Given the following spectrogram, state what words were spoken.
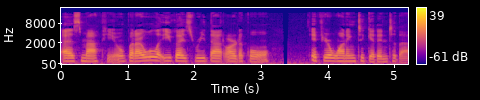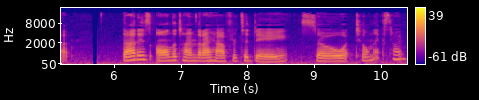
as Matthew, but I will let you guys read that article if you're wanting to get into that. That is all the time that I have for today, so till next time.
